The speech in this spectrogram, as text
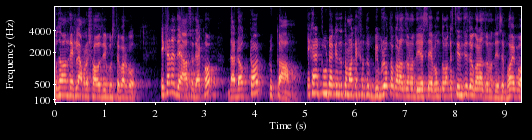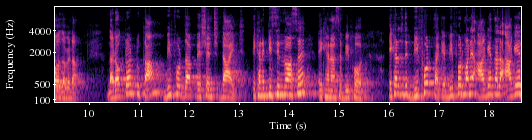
উদাহরণ দেখলে আমরা সহজেই বুঝতে পারব। এখানে দেয়া আছে, দেখো দ্য ডক্টর টু কাম এখানে টুটা কিন্তু তোমাকে শুধু বিব্রত করার জন্য দিয়েছে এবং তোমাকে চিন্তিত করার জন্য দিয়েছে। ভয় পাওয়া যাবে না। The doctor to come before the patient died এখানে কী চিহ্ন আছে? এখানে আছে বিফোর এখানে যদি বিফোর থাকে বিফোর মানে আগে, তাহলে আগের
